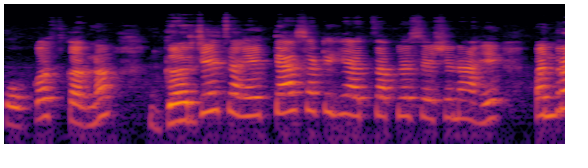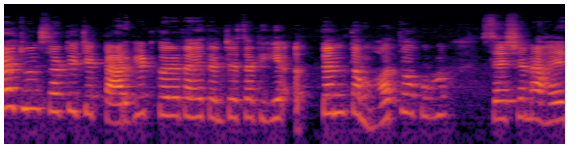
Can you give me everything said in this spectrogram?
फोकस करणं गरजेचं आहे? त्यासाठी हे आजचं आपलं सेशन आहे. पंधरा जूनसाठी जे टार्गेट करत आहे त्यांच्यासाठी हे अत्यंत महत्त्वपूर्ण सेशन आहे.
